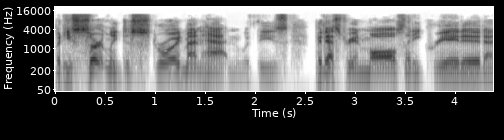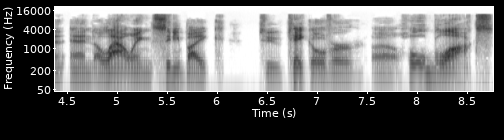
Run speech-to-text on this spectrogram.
but he certainly destroyed manhattan with these pedestrian malls that he created and, and allowing Citi Bike to take over uh, whole blocks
